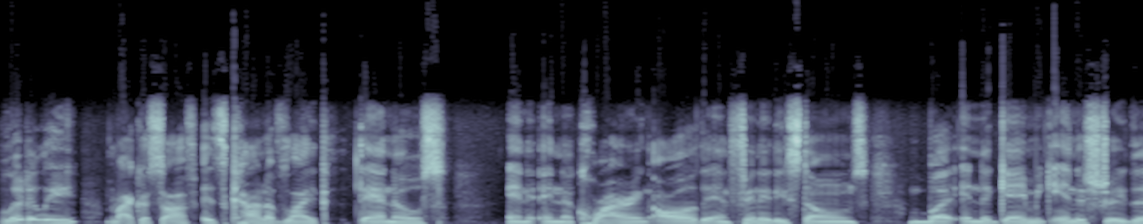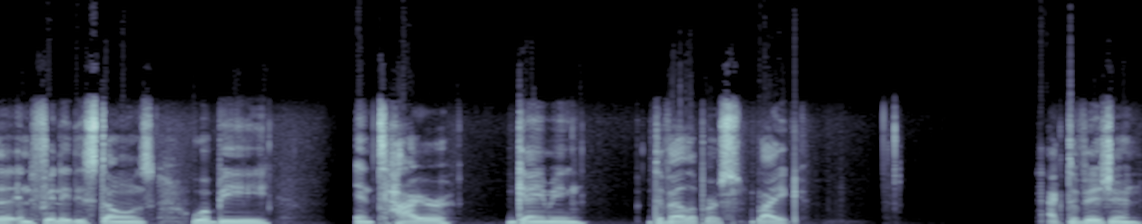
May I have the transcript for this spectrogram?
Literally, Microsoft is kind of like Thanos in in acquiring all the Infinity Stones, but in the gaming industry, the Infinity Stones will be entire gaming developers like Activision,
